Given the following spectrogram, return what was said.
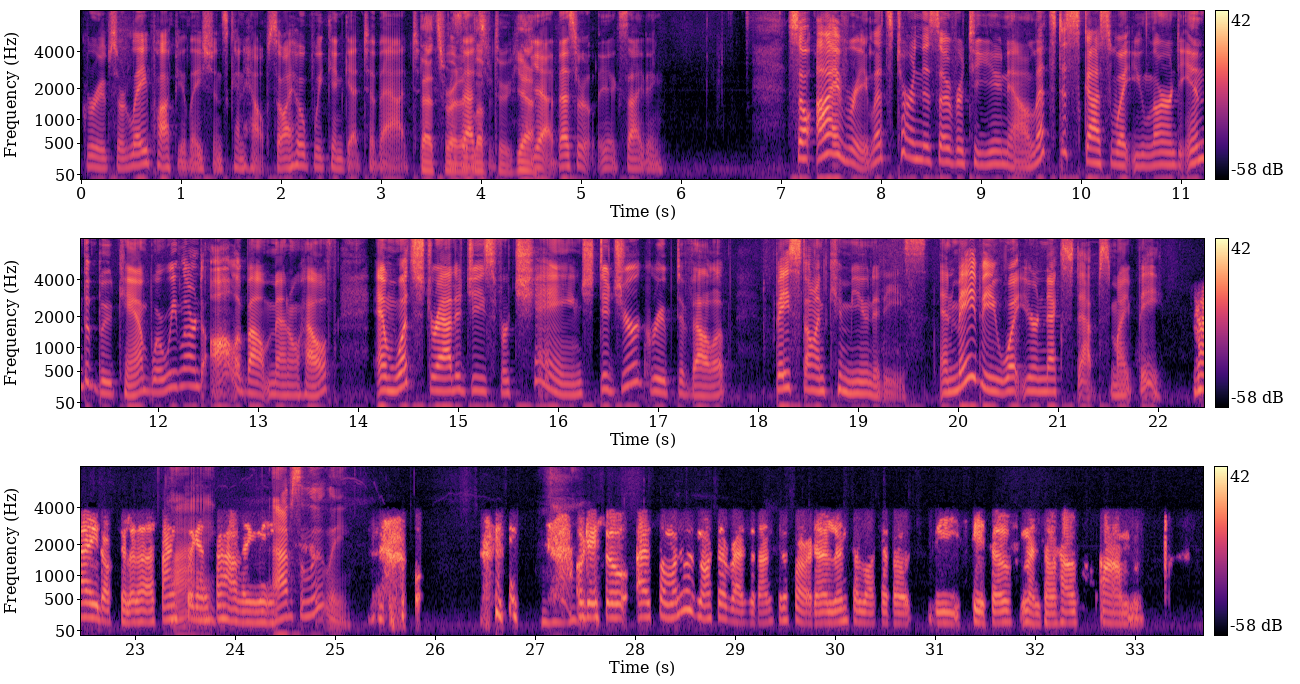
groups or lay populations can help. So I hope we can get to that. That's right. 'Cause I'd love to. Yeah. Yeah, that's really exciting. So Ivory, let's turn this over to you now. Let's discuss what you learned in the boot camp where we learned all about mental health and what strategies for change did your group develop based on communities and maybe what your next steps might be. Hi, Dr. Liller. Thanks Hi. again for having me. Absolutely. Okay, so as someone who's not a resident in Florida, I learned a lot about the state of mental health um,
